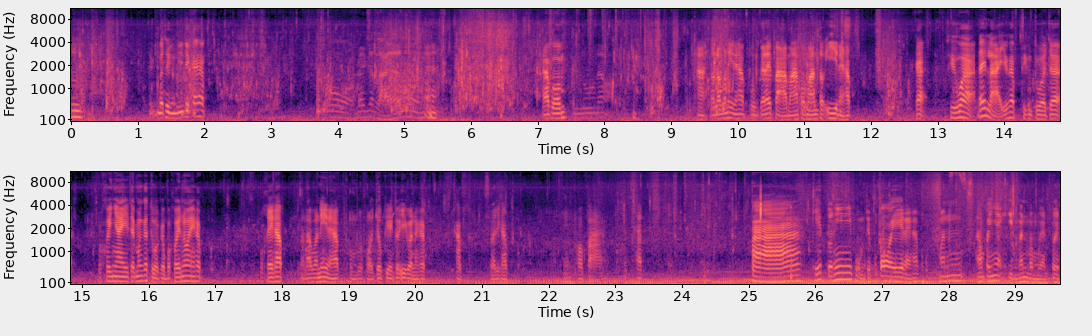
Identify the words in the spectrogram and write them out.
อืมมาถึงนี้ได้ใกล้ครับโอ้ได้กันหลายแล้วเนี่ยครับผมเป็นรู้แล้วอะสำหรับวันนี้นะครับ ผมก็ได้ป่ามาประมาณเต้าอี้นะครับก็ถือว่าได้หลายอยู่ครับ ถึงตัวจะบ่ค่อยใหญ่แต่มันก็ตัวกับบ่ค่อยน้อยครับ โอเคครับสำหรับวันนี้นะครับ ผมขอจบเพียงเต้าอี้ก่อนนะครับครับ สวัสดีครับพอป่าชัดป่าเก็บตัวนี้นี่ผมจะปล่อยนะครับ มันเอาไปเนี่ยกินมันบ่เหมือนเปิ่น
